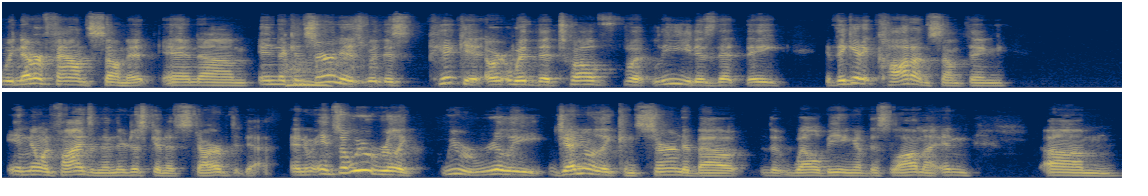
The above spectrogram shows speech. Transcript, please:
we never found Summit, and um, and the concern is with this picket or with the 12 foot lead is that they if they get it caught on something, and no one finds them, then they're just going to starve to death. And, and so we were really, we were really genuinely concerned about the well-being of this llama. And um,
